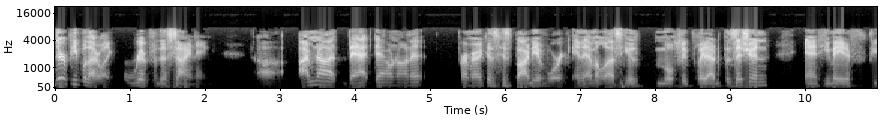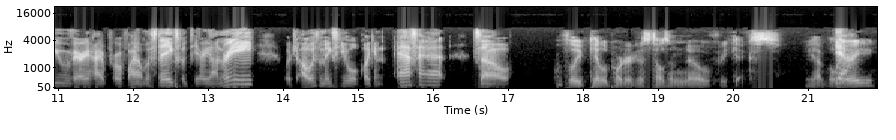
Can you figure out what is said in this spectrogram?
There are people that are like ripped for the signing. Uh, I'm not that down on it, primarily because his body of work in MLS, he was mostly played out of position, and he made a few very high-profile mistakes with Thierry Henry, which always makes you look like an asshat. So Hopefully, Caleb Porter just tells him no free kicks. We have Yeah. Valeri.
